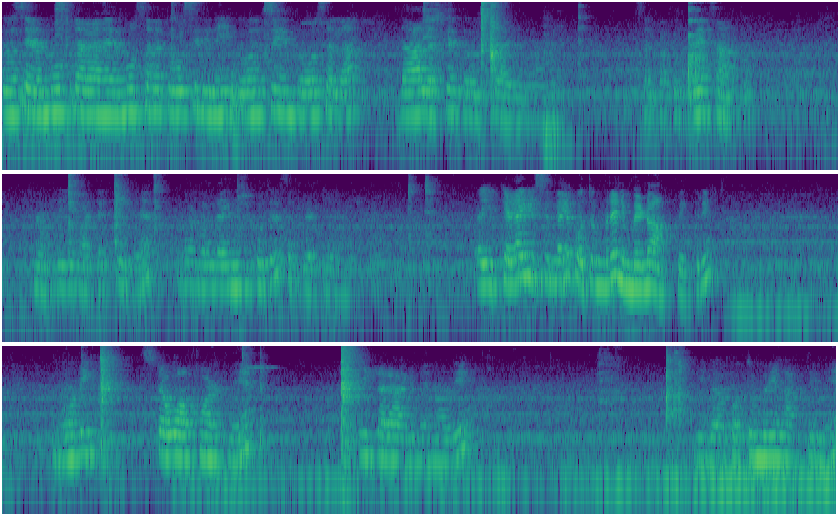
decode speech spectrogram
ದೋಸೆ, ಎರಡು ಮೂರು ಸಲ ಎರಡು ಮೂರು ಸಲ ತೋರಿಸಿದ್ದೀನಿ ದೋಸೆ ಏನು ತೋರಿಸಲ್ಲ ದಾಲ್ ಅಷ್ಟೇ ತೋರಿಸ್ತಾ ಇದ್ದೀನಿ ನೋಡಿ. ಸ್ವಲ್ಪ ಕುದ್ರೆ ಸಾಕು. ನೋಡ್ರಿ, ಈ ಮಟ್ಟಕ್ಕೆ ಇದೆ. ಇವಾಗ ಒಂದು ಐದು ನಿಮಿಷ ಕುದ್ರೆ ಸ್ವಲ್ಪ ಗಟ್ಟಿ ಈ ಕೆಳಗೆ ಇಳಿಸಿದ ಮೇಲೆ ಕೊತ್ತಂಬರಿ, ನಿಂಬೆಹಣ್ಣು ಹಾಕ್ಬೇಕು ರೀ ನೋಡಿ, ಸ್ಟವ್ ಆಫ್ ಮಾಡ್ತೀನಿ. ಈ ಥರ ಆಗಿದೆ ನೋಡಿ. ಈಗ ಕೊತ್ತಂಬರಿ ಹಾಕ್ತೀನಿ.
